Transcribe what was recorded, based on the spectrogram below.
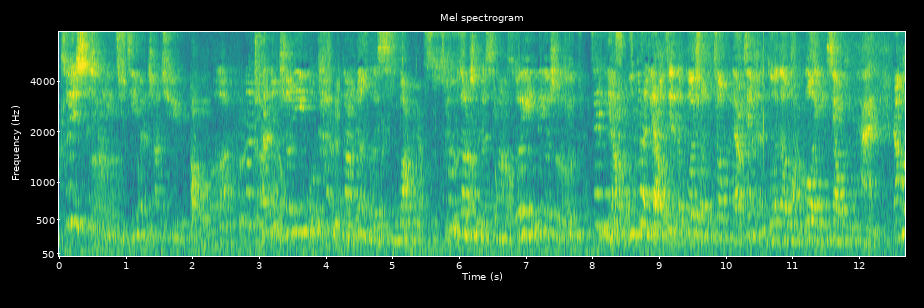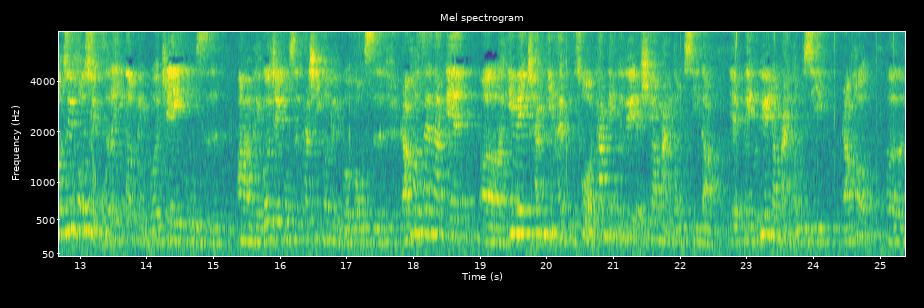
所以市场已经基本上去饱和了，那传统生意。看不到任何希望，看不到什么希望，所以那个时候就在了不断了解的过程中，了解很多的网络营销平台，然后最后选择了一个美国 J 公司啊，美国 J 公司它是一个美国公司，然后在那边呃，因为产品还不错，它每个月也是要买东的，也每个月要买东西，然后呃，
